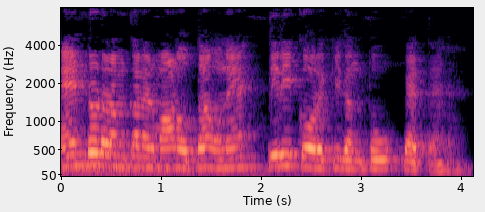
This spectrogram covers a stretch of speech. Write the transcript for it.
एंडोडर्म का निर्माण होता है, उन्हें त्रिकोर की जंतु कहते हैं।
